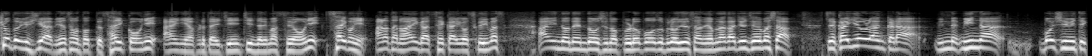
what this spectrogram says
今日という日が皆様にとって最高に愛に溢れた一日になりますように、最後にあなたの愛が世界を救います。愛の伝道師のプロポーズプロデューサーの山中淳一でございました。じゃあ、概要欄からみんな、みんな、ボイシー見て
